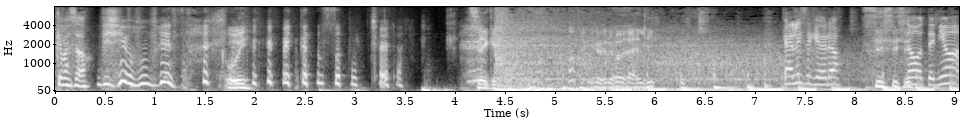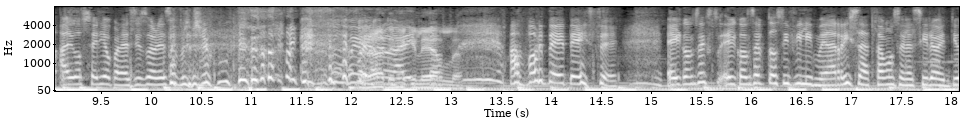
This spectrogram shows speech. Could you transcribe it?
¿Qué pasó? Vi un mensaje. Uy. Me causó mucha. Se, que, se quebró Gali. Cali se quebró. Sí, sí, sí. No, tenía algo serio para decir sobre eso, pero yo un que leerlo. Aporte de TS. El concepto, el concepto sífilis me da risa. Estamos en el siglo XXI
